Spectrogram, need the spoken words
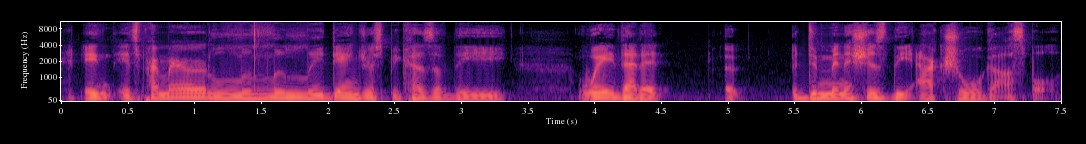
it, it's primarily dangerous because of the way that it uh, diminishes the actual gospel.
